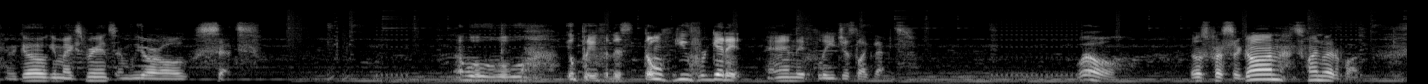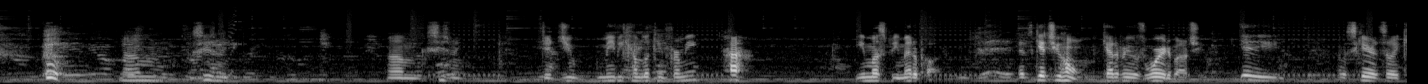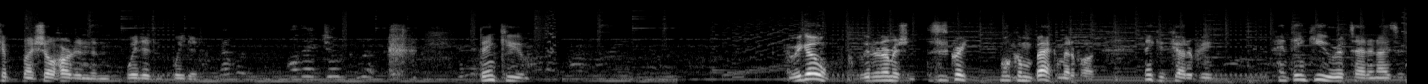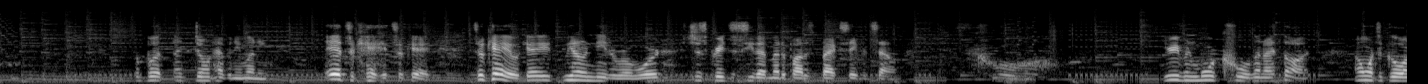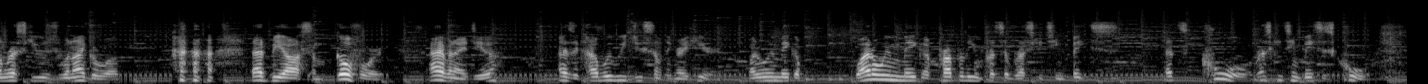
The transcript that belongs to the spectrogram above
Here we go, get my experience, and we are all set. Oh, you'll pay for this. Don't you forget it. And they flee just like that. Well, those pests are gone. Let's find Metapod. um, excuse me. Um, excuse me. Did you maybe come looking for me? Ha! You must be Metapod. Let's get you home. Caterpie was worried about you. Yay! I was scared, so I kept my shell hardened and waited and waited. Thank you. Here we go! Completed our mission. This is great. Welcome back, Metapod. Thank you, Caterpie. And thank you, Riptide and Isaac. But I don't have any money. It's okay, it's okay. It's okay, okay? We don't need a reward. It's just great to see that Metapod is back safe and sound. Cool. You're even more cool than I thought. I want to go on rescues when I grow up. That'd be awesome. Go for it. I have an idea. Isaac, how about we do something right here? Why don't we make a why don't we make a properly impressive rescue team base? That's cool. Rescue team base is cool.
